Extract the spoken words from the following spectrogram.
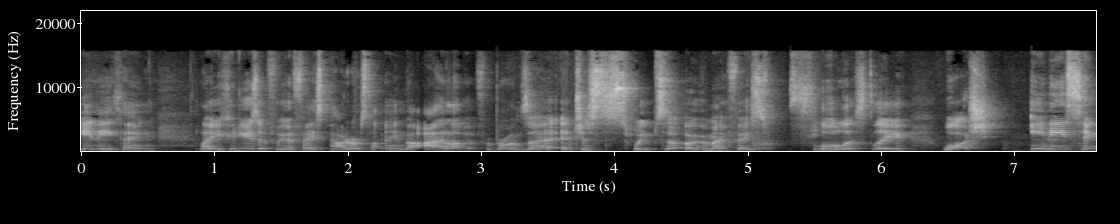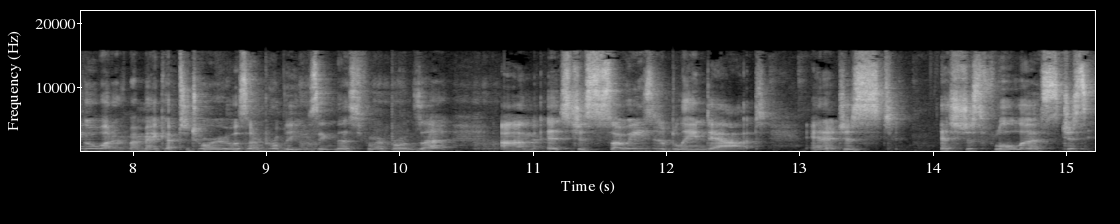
anything. Like you could use it for your face powder or something, but I love it for bronzer. It just sweeps it over my face flawlessly. Watch any single one of my makeup tutorials, and I'm probably using this for my bronzer. Um, it's just so easy to blend out, and it just, it's just flawless. Just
